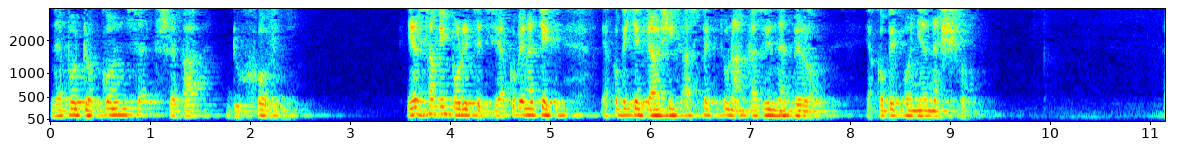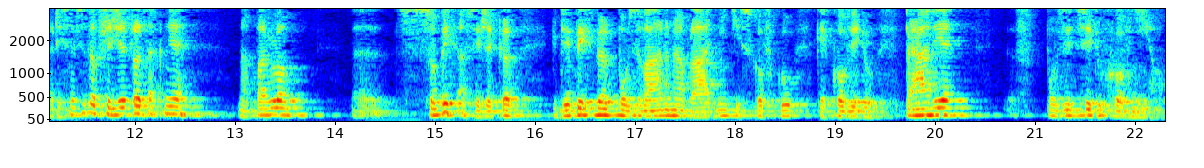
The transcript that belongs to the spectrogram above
nebo dokonce třeba duchovní. Jen sami politici, jako by, na těch, jako by těch dalších aspektů nákazy nebylo, jako by o ně nešlo. A když jsem si to přečetl, tak mě napadlo, eh, co bych asi řekl, kdybych byl pozván na vládní tiskovku ke covidu. Právě v pozici duchovního.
